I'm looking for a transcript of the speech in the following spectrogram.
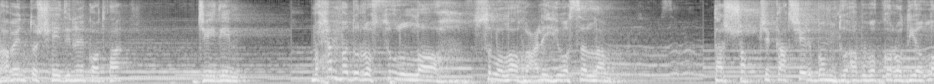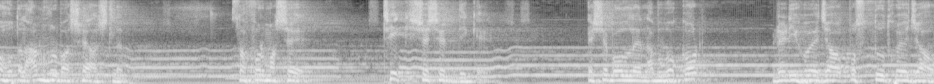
ভাবেন তো সেই দিনের কথা, যেই দিন মোহাম্মদুর রসুল্লাহ সাল আলহি ওয়াসাল্লাম তার সবচেয়ে কাছের বন্ধু আবু বকর রদি আল্লাহ তালা আনহুর বাসায় আসলেন। সফর মাসে ঠিক শেষের দিকে এসে বললেন, আবু বকর রেডি হয়ে যাও, প্রস্তুত হয়ে যাও।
